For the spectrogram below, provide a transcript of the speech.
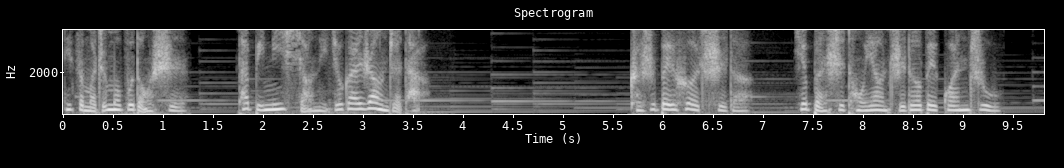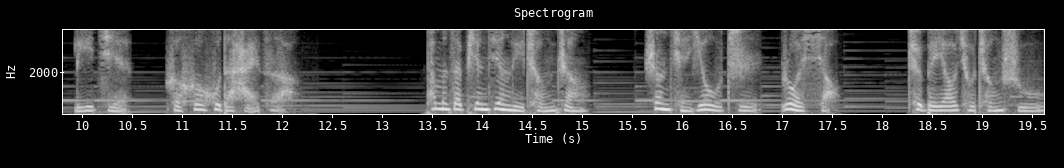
你怎么这么不懂事？他比你小，你就该让着他。”可是被呵斥的，也本是同样值得被关注、理解和呵护的孩子啊。他们在偏见里成长。尚且幼稚弱小，却被要求成熟、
